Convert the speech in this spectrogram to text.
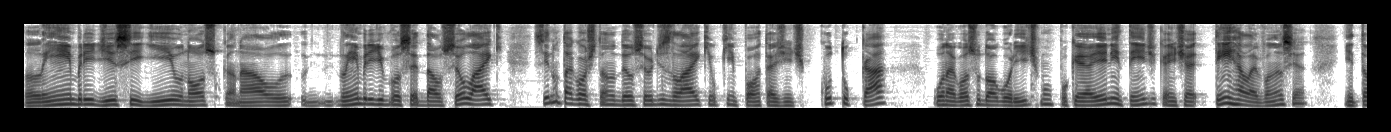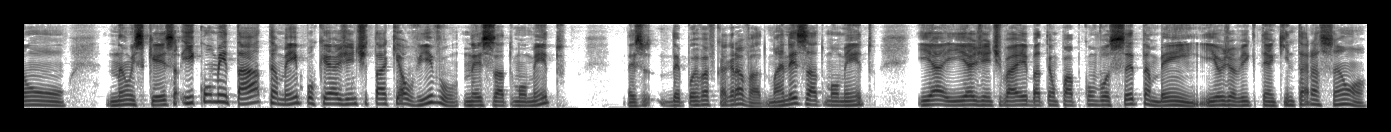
lembre de seguir o nosso canal, lembre de você dar o seu like. Se não está gostando, dê o seu dislike. O que importa é a gente cutucar o negócio do algoritmo, porque aí ele entende que a gente é- tem relevância. Então, não esqueçam. E comentar também, porque a gente está aqui ao vivo nesse exato momento. Nesse- depois vai ficar gravado. Mas nesse exato momento. E aí a gente vai bater um papo com você também. E eu já vi que tem aqui interação, ó.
